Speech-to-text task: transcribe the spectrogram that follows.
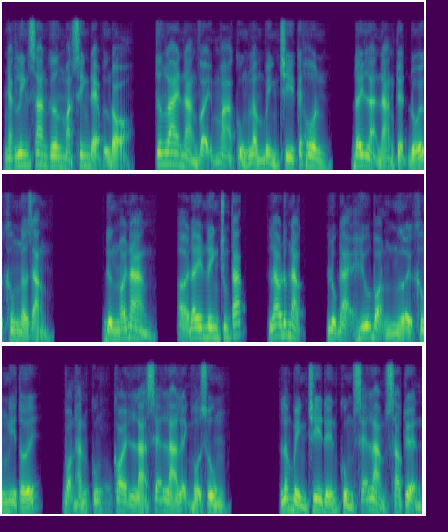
Nhạc linh san gương mặt xinh đẹp v đỏ, tương lai nàng vậy mà cùng lâm bình chi kết hôn, đây là nàng tuyệt đối không ngờ rằng. Đừng nói nàng, ở đây ninh trung tắc, lao đức nặc, lục đại hữu bọn người không nghĩ tới, bọn hắn cũng coi là sẽ là lệnh bổ sung. Lâm bình chi đến cùng sẽ làm sao tuyển?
